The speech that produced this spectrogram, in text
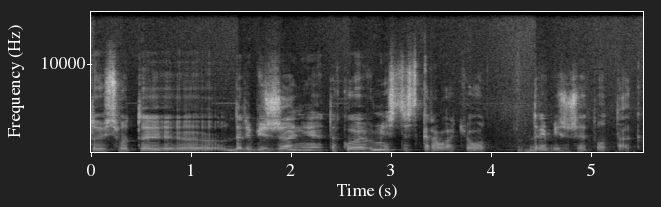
То есть вот дребезжание такое вместе с кроватью. Дребезжит вот так.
